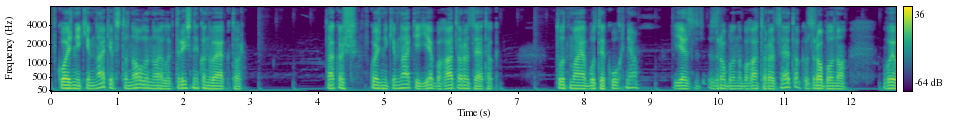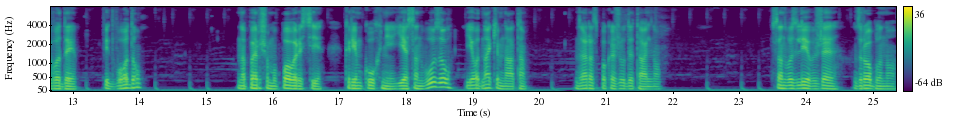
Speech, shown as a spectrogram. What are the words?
В кожній кімнаті встановлено електричний конвектор. Також в кожній кімнаті є багато розеток. Тут має бути кухня. Є зроблено багато розеток, зроблено виводи під воду. На першому поверсі, крім кухні, є санвузол і одна кімната. Зараз покажу детально. В санвузлі вже зроблено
